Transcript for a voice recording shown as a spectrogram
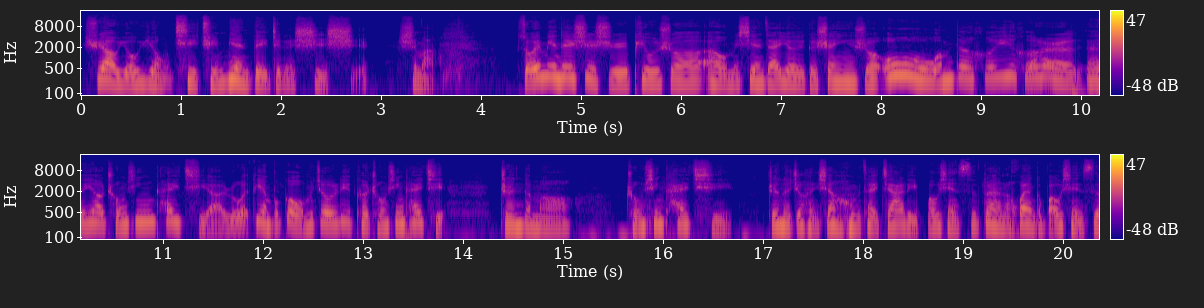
需要有勇气去面对这个事实，是吗？所谓面对事实，譬如说，呃，我们现在又有一个声音说，哦，我们的合一、合二，呃，要重新开启啊。如果电不够，我们就立刻重新开启。真的吗？重新开启，真的就很像我们在家里保险丝断了，换个保险丝，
